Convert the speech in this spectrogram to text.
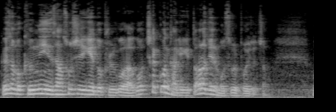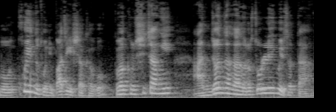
그래서 뭐 금리 인상 소식에도 불구하고 채권 가격이 떨어지는 모습을 보여줬죠. 뭐 코인도 돈이 빠지기 시작하고 그만큼 시장이 안전자산으로 쏠리고 있었다.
